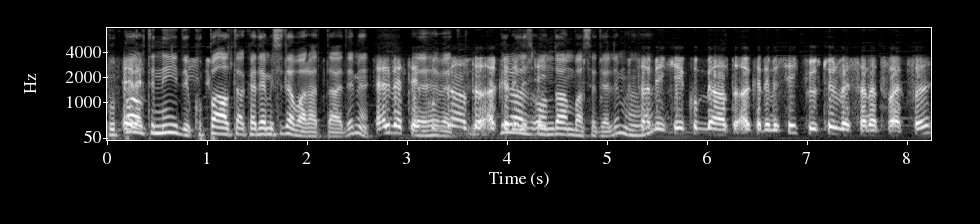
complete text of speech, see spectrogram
Kupa evet. altı neydi? Kupa altı akademisi de var hatta değil mi? Elbette. Ee, Kubbe evet. altı akademisi. Biraz ondan bahsedelim. Hı. Tabii ki Kubbe altı akademisi Kültür ve Sanat Vakfı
